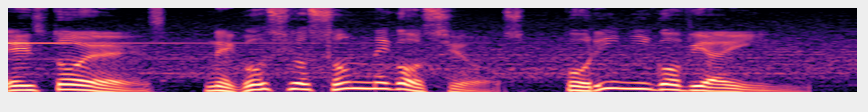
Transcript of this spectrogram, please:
Esto es Negocios son negocios por Íñigo Viaín.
